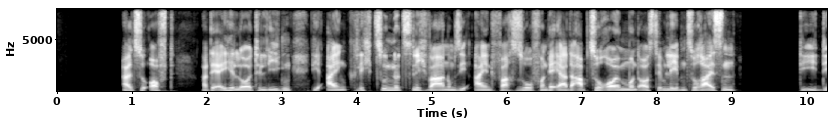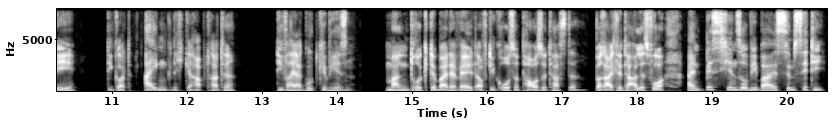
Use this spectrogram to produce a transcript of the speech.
Allzu oft hatte er hier Leute liegen, die eigentlich zu nützlich waren, um sie einfach so von der Erde abzuräumen und aus dem Leben zu reißen. Die Idee, die Gott eigentlich gehabt hatte, die war ja gut gewesen. Man drückte bei der Welt auf die große Pause-Taste, bereitete alles vor, ein bisschen so wie bei SimCity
